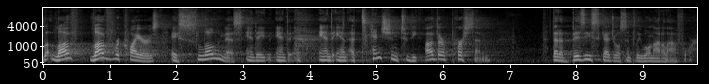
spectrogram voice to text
Love, love requires a slowness and, a, and, and an attention to the other person that a busy schedule simply will not allow for.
